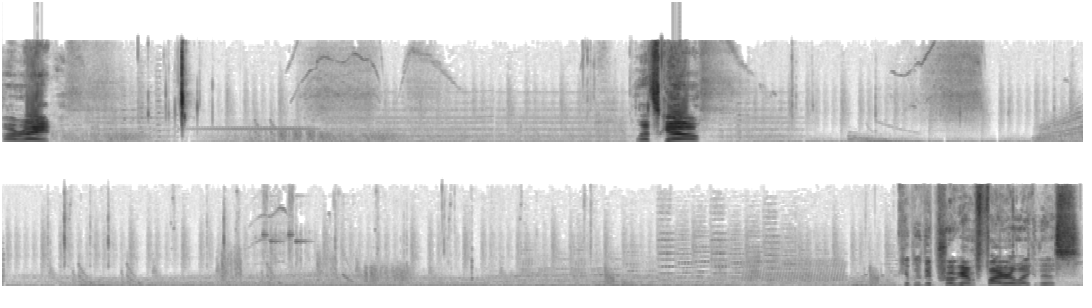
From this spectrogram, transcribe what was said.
All right. Let's go. Can't believe they program fire like this.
